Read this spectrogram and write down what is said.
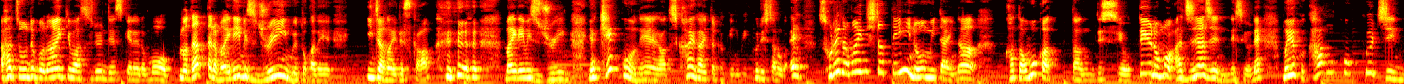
発音でもない気はするんですけれども、まあ、だったら My name is Dream とかでいいんじゃないですか ?My name is Dream. いや、結構ね、私海外行った時にびっくりしたのが、え、それ名前にしたっていいの？みたいな方多かったんですよ。っていうのもアジア人ですよね。まあ、よく韓国人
